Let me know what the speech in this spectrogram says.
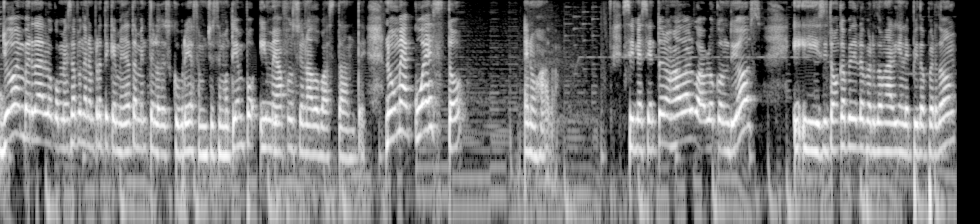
Yo en verdad lo comencé a poner en práctica inmediatamente lo descubrí hace muchísimo tiempo y me ha funcionado bastante. No me acuesto enojada. Si me siento enojado algo, hablo con Dios y, y si tengo que pedirle perdón a alguien, le pido perdón.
